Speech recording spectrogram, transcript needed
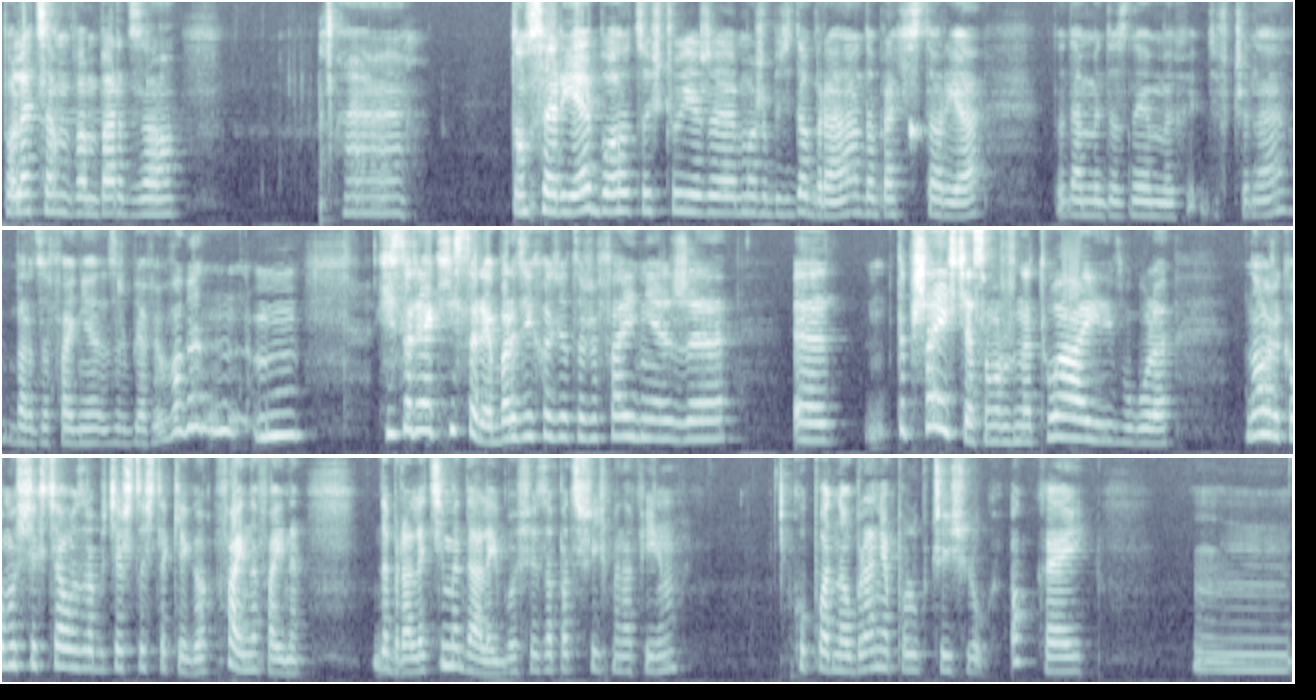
polecam Wam bardzo e, tą serię, bo coś czuję, że może być dobra, dobra historia. Dodamy do znajomych dziewczynę. Bardzo fajnie zrobiła. W ogóle mm, historia jak historia. Bardziej chodzi o to, że fajnie, że e, te przejścia są różne tła i w ogóle no, że komuś się chciało zrobić aż coś takiego. Fajne, fajne. Dobra, lecimy dalej, bo się zapatrzyliśmy na film. Kup ładne ubrania, polub czyjś luk. Okej. Mm,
